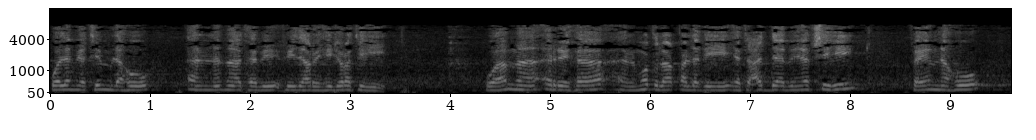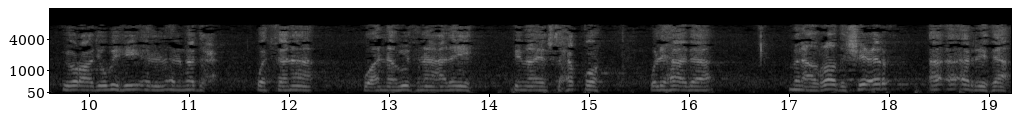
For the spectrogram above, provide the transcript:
ولم يتم له أن مات في دار هجرته. وأما الرثاء المطلق الذي يتعدى بنفسه فإنه يراد به المدح والثناء وأنه يثنى عليه. بما يستحقه ولهذا من أغراض الشعر الرثاء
